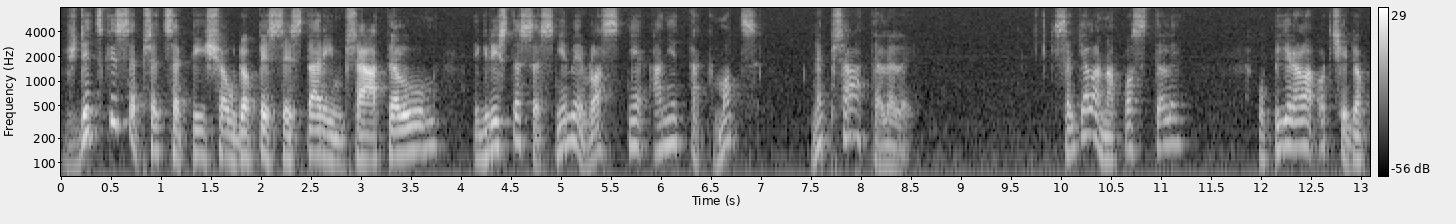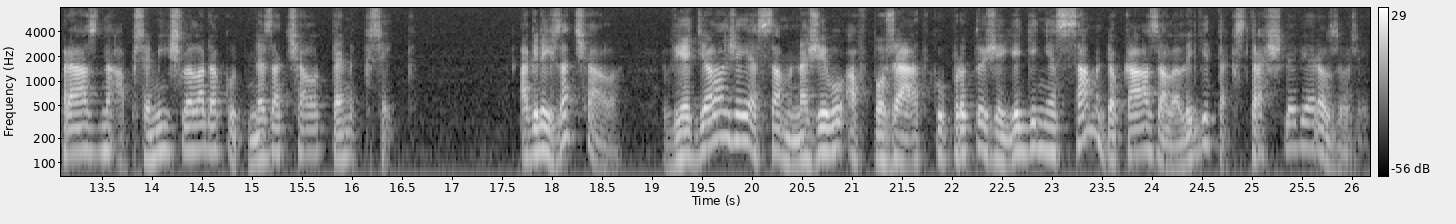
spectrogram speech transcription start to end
Vždycky se přece píšou dopisy starým přátelům, i když jste se s nimi vlastně ani tak moc nepřátelili. Seděla na posteli, upírala oči do prázdna a přemýšlela, dokud nezačal ten křik. A když začal, věděla, že je sam naživu a v pořádku, protože jedině sam dokázal lidi tak strašlivě rozořit.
